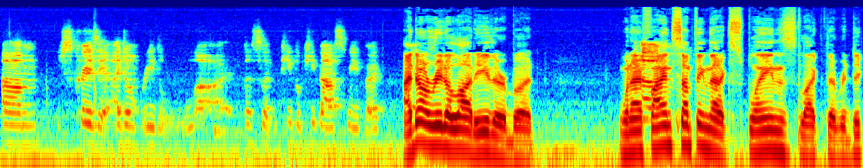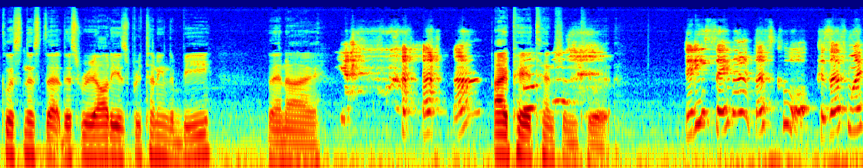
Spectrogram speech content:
Um, which is crazy. I don't read a lot. That's what people keep asking me if I. I don't read a lot either, but when I Oh. find something that explains like the ridiculousness that this reality is pretending to be, then I Yeah. I pay attention to it. Did he say that? That's cool. Because that's my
